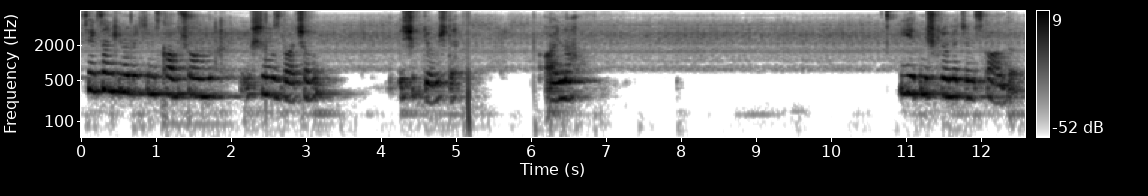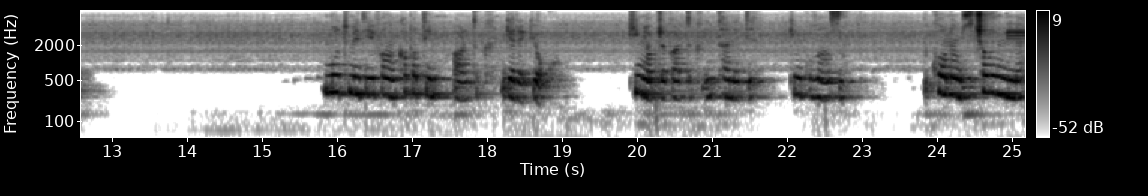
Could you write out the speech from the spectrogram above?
80 kilometremiz kaldı şu anlık. Işığımızı da açalım. Işık diyorum işte. Ayna. 70 kilometremiz kaldı. Multimedyayı falan kapatayım artık. Gerek yok. Kim yapacak artık interneti? Kim kullansın? Bir kornamızı çalalım yine.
